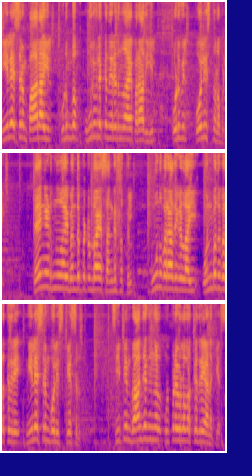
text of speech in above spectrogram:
നീലേശ്വരം പാലായിൽ കുടുംബം ഊരുവിലക്ക് നേരിടുന്നതായ പരാതിയിൽ ഒടുവിൽ പോലീസ് നടപടി. തേങ്ങയിടുന്നതുമായി ബന്ധപ്പെട്ടുണ്ടായ സംഘർഷത്തിൽ മൂന്ന് പരാതികളിലായി ഒൻപത് പേർക്കെതിരെ നീലേശ്വരം പോലീസ് കേസെടുത്തു. സി പി എം ബ്രാഞ്ച് അംഗങ്ങൾ ഉൾപ്പെടെയുള്ളവർക്കെതിരെയാണ് കേസ്.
